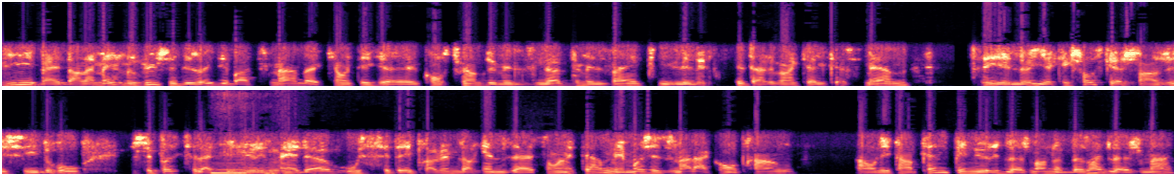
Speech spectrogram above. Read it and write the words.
dit, ben, dans la même rue, j'ai déjà eu des bâtiments ben, qui ont été euh, construits en 2019-2020, puis l'électricité est arrivée en quelques semaines. T'sais, là, il y a quelque chose qui a changé chez Hydro. Je sais pas si c'est la pénurie de main-d'œuvre ou si c'était des problèmes d'organisation interne, mais moi, j'ai du mal à comprendre. On est en pleine pénurie de logement, on a besoin de logement.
